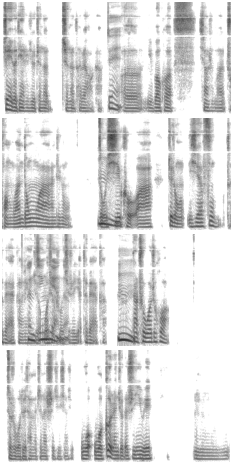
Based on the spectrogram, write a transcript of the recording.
这个电视剧真的真的特别好看。对，呃，你包括像什么闯关东啊这种，走西口啊这种一些父母特别爱看的电视剧，我小时候其实也特别爱看。嗯，但出国之后啊。就是我对他们真的失去兴趣。我我个人觉得是因为，嗯，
